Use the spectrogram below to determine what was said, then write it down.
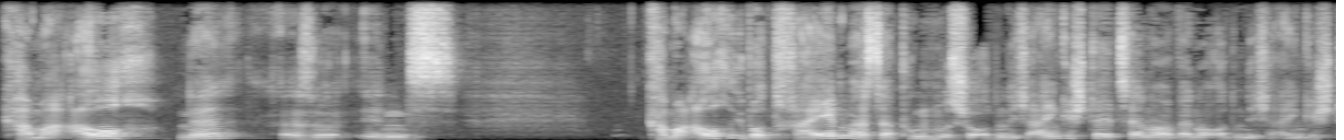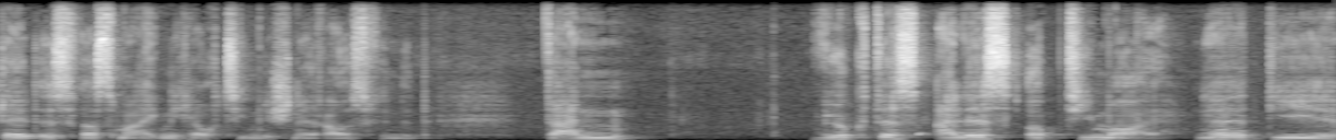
Kann man auch ne, also ins kann man auch übertreiben, also der Punkt muss schon ordentlich eingestellt sein, aber wenn er ordentlich eingestellt ist, was man eigentlich auch ziemlich schnell rausfindet, dann wirkt es alles optimal. Ne? Die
